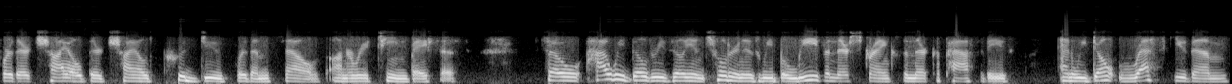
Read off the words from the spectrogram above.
for their child their child could do for themselves on a routine basis. So how we build resilient children is we believe in their strengths and their capacities and we don't rescue them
